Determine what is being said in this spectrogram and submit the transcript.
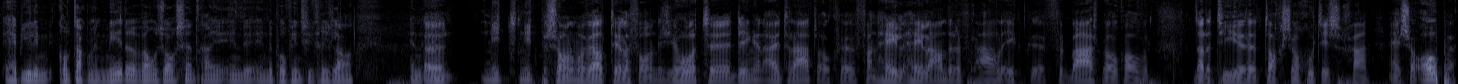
hebben jullie contact met meerdere woonzorgcentra in de, in de provincie Friesland? En, Eh, en- niet, niet persoonlijk, maar wel telefonisch. Je hoort eh, dingen uiteraard, ook van hele, hele andere verhalen. Ik verbaas me ook over dat het hier toch zo goed is gegaan. En zo open.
